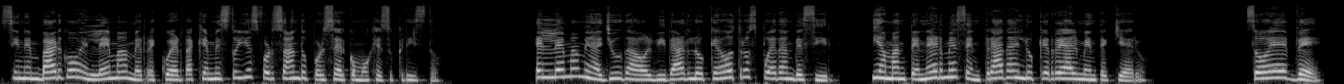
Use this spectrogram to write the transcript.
Sin embargo, el lema me recuerda que me estoy esforzando por ser como Jesucristo. El lema me ayuda a olvidar lo que otros puedan decir y a mantenerme centrada en lo que realmente quiero. Zoe B.,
